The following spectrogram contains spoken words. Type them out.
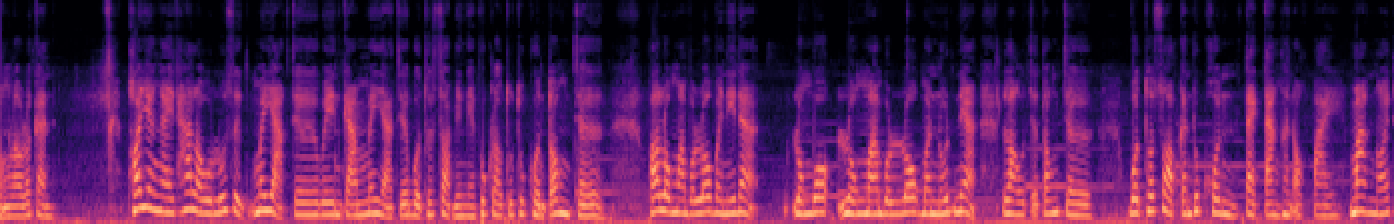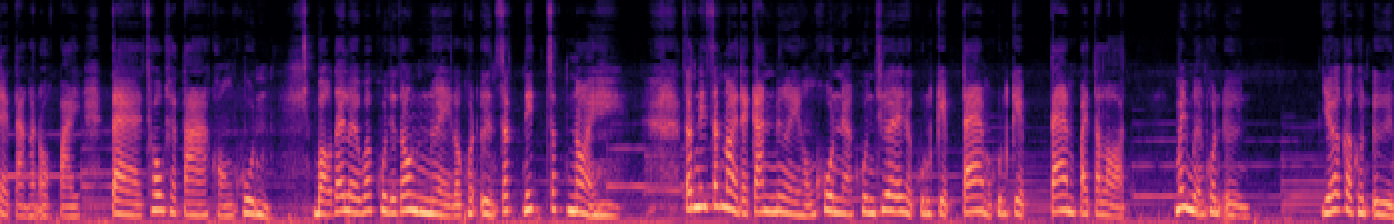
ของเราแล้วกัน เพราะยังไงถ้าเรารู้สึกไม่อยากเจอเวรกรรม ไม่อยากเจอบททดสอบยังไง พวกเราทุกๆ คนต้องเจอ เพราะลงมาบนโลกใบนี้เนี่ยลงโบลงมาบนโลกมนุษย์เนี่ย เราจะต้องเจอบททดสอบกันทุกคนแตกต่างกันออกไป มากน้อยแตกต่างกันออกไป แต่โชคชะตาของคุณ บอกได้เลยว่าคุณจะต้องเหนื่อยกว่าคนอื่นสักนิดสักหน่อยสักนิดสักหน่อยแต่การเหนื่อยของคุณนะคุณเชื่อได้เถอะคุณเก็บแต้ม คุณเก็บแต้มไปตลอด ไม่เหมือนคนอื่น เยอะกว่าคนอื่น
